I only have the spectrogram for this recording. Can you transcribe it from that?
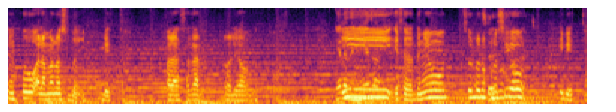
en juego a la mano de su dueño. Listo. Para sacar los aliados. Ya la. Y ese lo tenemos, solo los conocidos y listo.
